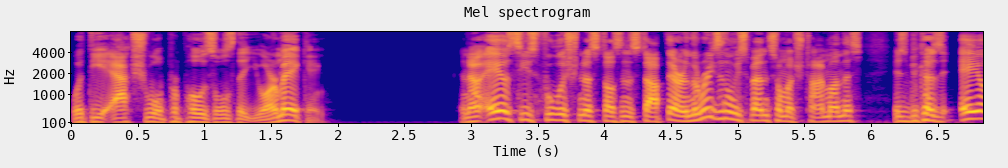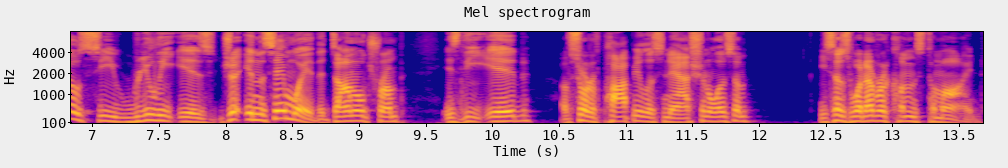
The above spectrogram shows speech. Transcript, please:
with the actual proposals that you are making. And now AOC's foolishness doesn't stop there. And the reason we spend so much time on this is because AOC really is, in the same way that Donald Trump is the id of sort of populist nationalism. He says whatever comes to mind.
